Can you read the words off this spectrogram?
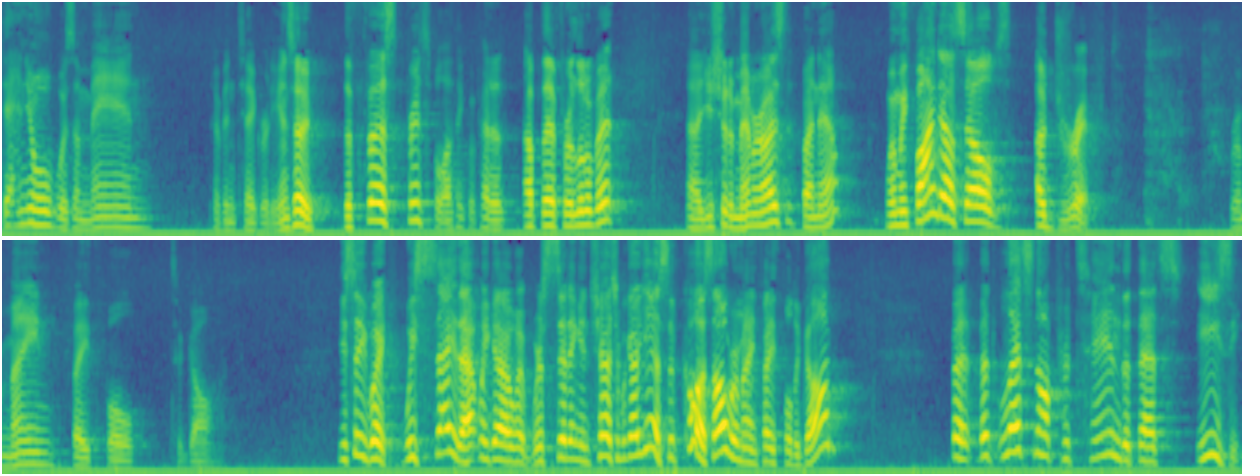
Daniel was a man of integrity. And so, the first principle, I think we've had it up there for a little bit. Uh, you should have memorized it by now. When we find ourselves adrift, remain faithful to God. You see, we, we say that, we go, we're sitting in church, and we go, yes, of course, I'll remain faithful to God. But, but let's not pretend that that's easy.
